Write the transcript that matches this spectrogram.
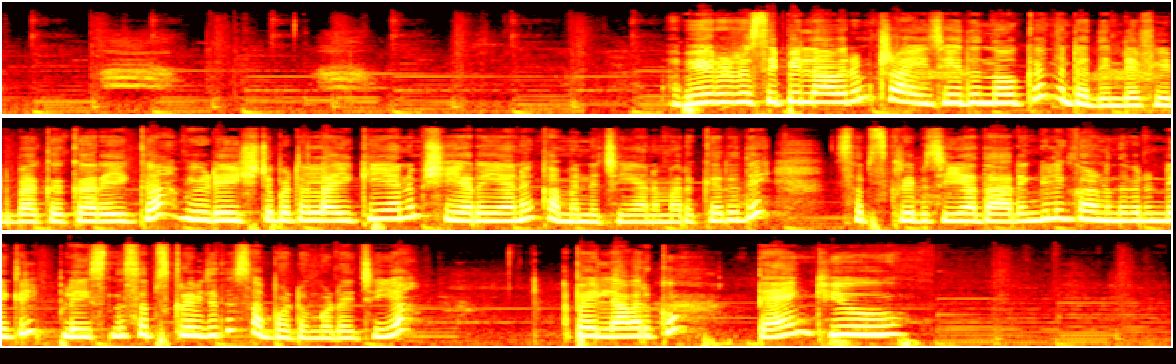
അപ്പോൾ ഈ ഒരു റെസിപ്പി എല്ലാവരും ട്രൈ ചെയ്ത് നോക്കുക എന്നിട്ട് അതിന്റെ ഫീഡ്ബാക്ക് ഒക്കെ അറിയിക്കുക. വീഡിയോ ഇഷ്ടപ്പെട്ട ലൈക്ക് ചെയ്യാനും ഷെയർ ചെയ്യാനും കമന്റ് ചെയ്യാനും മറക്കരുത്. സബ്സ്ക്രൈബ് ചെയ്യാതെ ആരെങ്കിലും കാണുന്നവരുണ്ടെങ്കിൽ പ്ലീസ് ഒന്ന് സബ്സ്ക്രൈബ് ചെയ്ത് സപ്പോർട്ടും കൂടെ ചെയ്യുക. അപ്പോൾ എല്ലാവർക്കും താങ്ക്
